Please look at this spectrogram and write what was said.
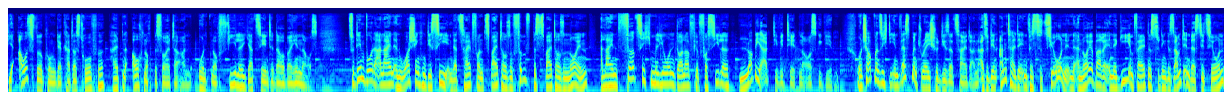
Die Auswirkungen der Katastrophe halten auch noch bis heute an und noch viele Jahrzehnte darüber hinaus. Zudem wurde allein in Washington DC in der Zeit von 2005 bis 2009 allein 40 Millionen Dollar für fossile Lobbyaktivitäten ausgegeben. Und schaut man sich die Investment Ratio dieser Zeit an, also den Anteil der Investitionen in erneuerbare Energie im Verhältnis zu den Gesamtinvestitionen,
